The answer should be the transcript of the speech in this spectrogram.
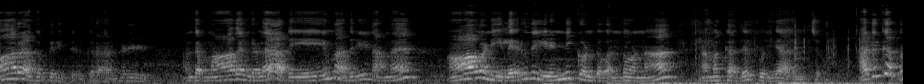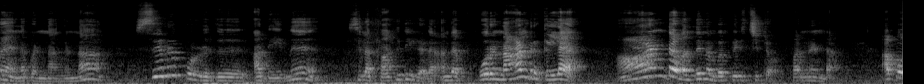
ஆறாக பிரித்திருக்கிறார்கள். அந்த மாதங்களை அதே மாதிரி நாம் ஆவணியிலேருந்து எண்ணிக்கொண்டு வந்தோம்னா நமக்கு அது புரிய ஆரம்பிச்சோம் அதுக்கப்புறம் என்ன பண்ணாங்கன்னா சிறு பொழுது அப்படின்னு சில பகுதிகளை அந்த ஒரு நாள் இருக்குல்ல ஆண்டை வந்து நம்ம பிரிச்சிட்டோம் பன்னெண்டாம் அப்போ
